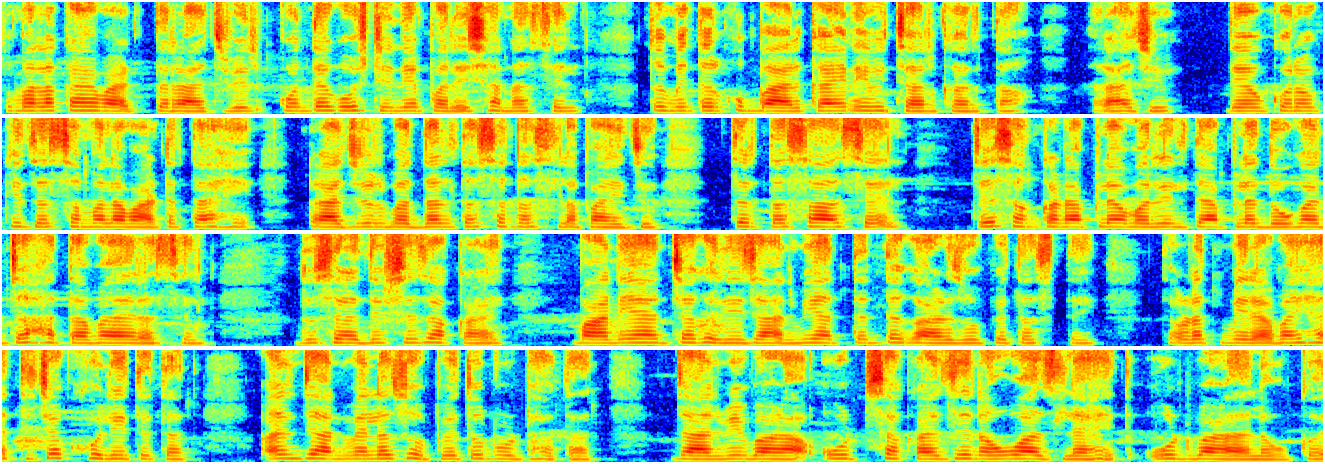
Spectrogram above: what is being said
तुम्हाला काय वाटतं राजवीर? कोणत्या गोष्टीने परेशान असेल? तुम्ही तर खूप बारकाईने विचार करता. राजीव देव करो की जसं मला वाटत आहे राजवीरबद्दल तसं नसलं पाहिजे. जर तसं असेल जे संकट आपल्यावरील ते आपल्या दोघांच्या हाताबाहेर असेल. दुसऱ्या दिवशी सकाळी माने यांच्या घरी जान्हवी अत्यंत गाढ झोपेत असते. तेवढ्यात मीराबाई हा तिच्या खोलीत येतात आणि जान्हवीला झोपेतून उठवतात. जान्हवी बाळा उठ सकाळचे नऊ वाजले आहेत. उठ बाळा लवकर.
